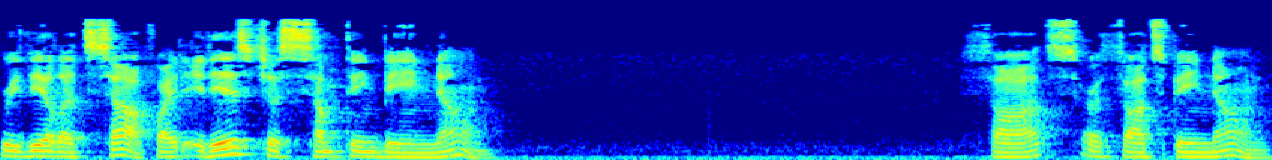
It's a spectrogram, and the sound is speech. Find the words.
reveal itself, right? It is just something being known. Thoughts are thoughts being known.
